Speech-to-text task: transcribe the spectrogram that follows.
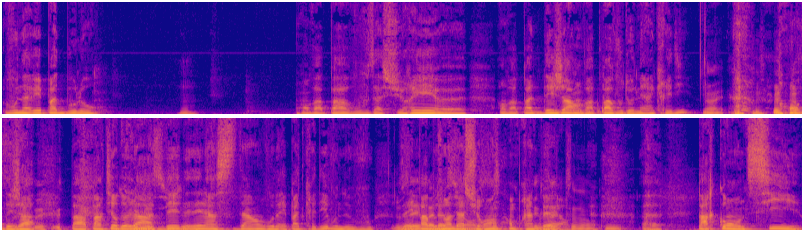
vous n'avez pas de boulot, on va pas vous assurer, euh, on va pas déjà, on va pas vous donner un crédit. Ouais. Bon, déjà, à partir de là, dès, l'instant où vous n'avez pas de crédit, vous ne vous, vous Vous n'avez avez pas, pas besoin d'assurance. emprunteur. Euh, par contre, si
